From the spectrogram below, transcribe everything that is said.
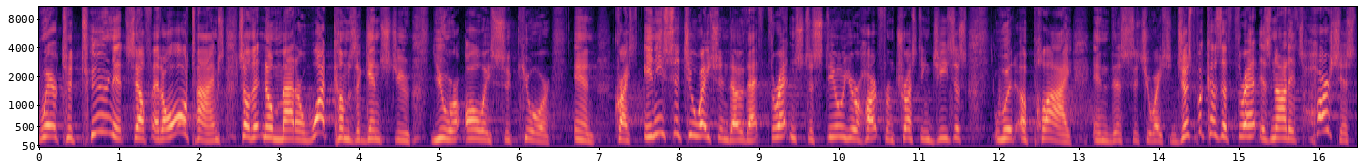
where to tune itself at all times so that no matter what comes against you, you are always secure in Christ. Any situation, though, that threatens to steal your heart from trusting Jesus would apply in this situation. Just because a threat is not its harshest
